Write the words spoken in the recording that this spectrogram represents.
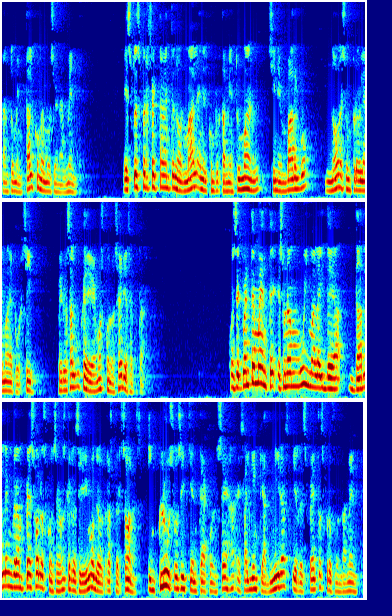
tanto mental como emocionalmente. Esto es perfectamente normal en el comportamiento humano, sin embargo, no es un problema de por sí pero es algo que debemos conocer y aceptar. Consecuentemente, es una muy mala idea darle un gran peso a los consejos que recibimos de otras personas, incluso si quien te aconseja es alguien que admiras y respetas profundamente.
